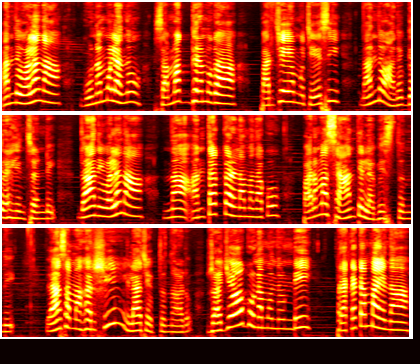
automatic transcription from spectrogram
అందువలన గుణములను సమగ్రముగా పరిచయము చేసి నన్ను అనుగ్రహించండి. దానివలన నా అంతఃకరణమునకు పరమశాంతి లభిస్తుంది. వ్యాస మహర్షి ఇలా చెప్తున్నాడు. రజోగుణము నుండి ప్రకటమైన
